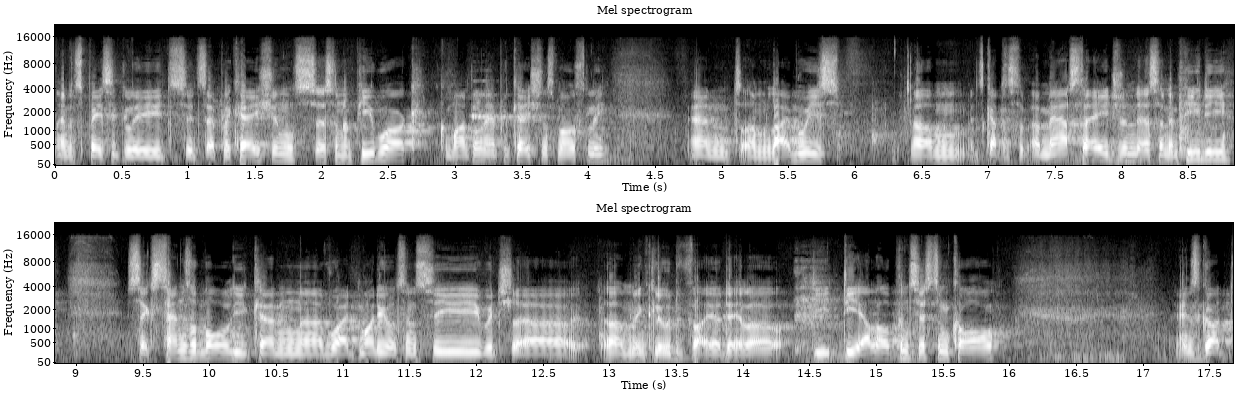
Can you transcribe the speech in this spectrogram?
and it's basically its, its applications, SNMP walk, command line applications mostly, and um, libraries. Um, it's got a master agent, SNMPD. It's extensible. You can uh, write modules in C, which are um, included via the dlopen system call. And it's got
